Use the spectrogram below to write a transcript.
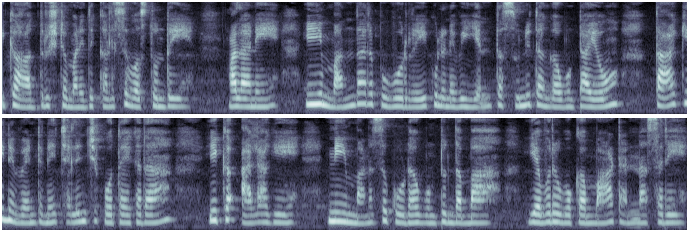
ఇక అదృష్టం అనేది కలిసి వస్తుంది. అలానే ఈ మందార పువ్వు రేకులనేవి ఎంత సున్నితంగా ఉంటాయో తాకిన వెంటనే చలించిపోతాయి కదా. ఇక అలాగే నీ మనసు కూడా ఉంటుందమ్మా. ఎవరు ఒక మాట అన్నా సరే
